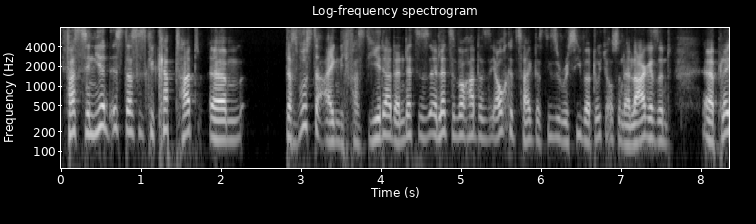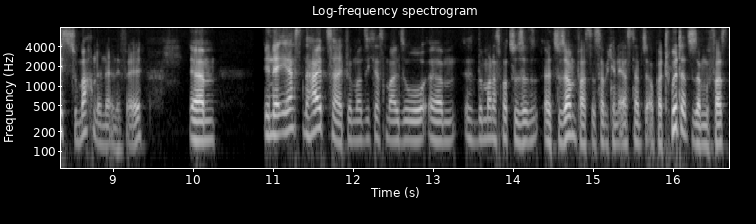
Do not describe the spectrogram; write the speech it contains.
faszinierend ist, dass es geklappt hat. Ähm, das wusste eigentlich fast jeder, denn letztes, äh, letzte Woche hat er sich auch gezeigt, dass diese Receiver durchaus in der Lage sind, äh, Plays zu machen in der NFL. Ähm, in der ersten Halbzeit, wenn man sich das mal so, ähm, wenn man das mal zus äh, zusammenfasst, das habe ich in der ersten Halbzeit auch bei Twitter zusammengefasst,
